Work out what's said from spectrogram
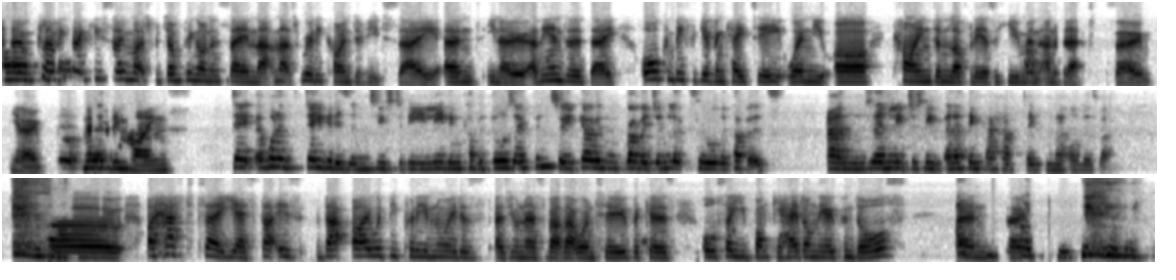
Oh, um, Chloe, thank you so much for jumping on and saying that, and that's really kind of you to say. And you know, at the end of the day, all can be forgiven, Katie, when you are kind and lovely as a human and a vet. So you know, nobody minds. Uh, one of Davidisms used to be leaving cupboard doors open, so you'd go and rummage and look through all the cupboards, and then leave, just leave. And I think I have taken that on as well oh, I have to say, yes, that is that I would be pretty annoyed as as your nurse about that one too, because also you bonk your head on the open doors. And so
